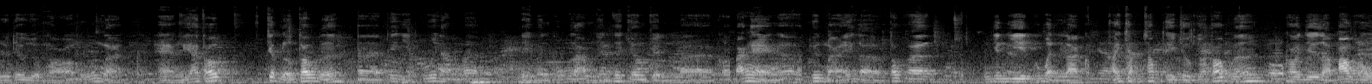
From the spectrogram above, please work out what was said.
người tiêu dùng họ muốn là hàng giá tốt, chất lượng tốt nữa. À, cái dịp cuối năm á, thì mình cũng làm những cái chương trình mà có bán hàng á, khuyến mãi là tốt hơn. Nhân viên của mình là phải chăm sóc thị trường cho tốt nữa, coi như là bao phủ.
